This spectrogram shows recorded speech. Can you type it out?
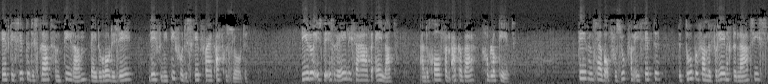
heeft Egypte de straat van Tiran bij de Rode Zee definitief voor de scheepvaart afgesloten. Hierdoor is de Israëlische haven Eilat aan de golf van Aqaba geblokkeerd. Tevens hebben op verzoek van Egypte de troepen van de Verenigde Naties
